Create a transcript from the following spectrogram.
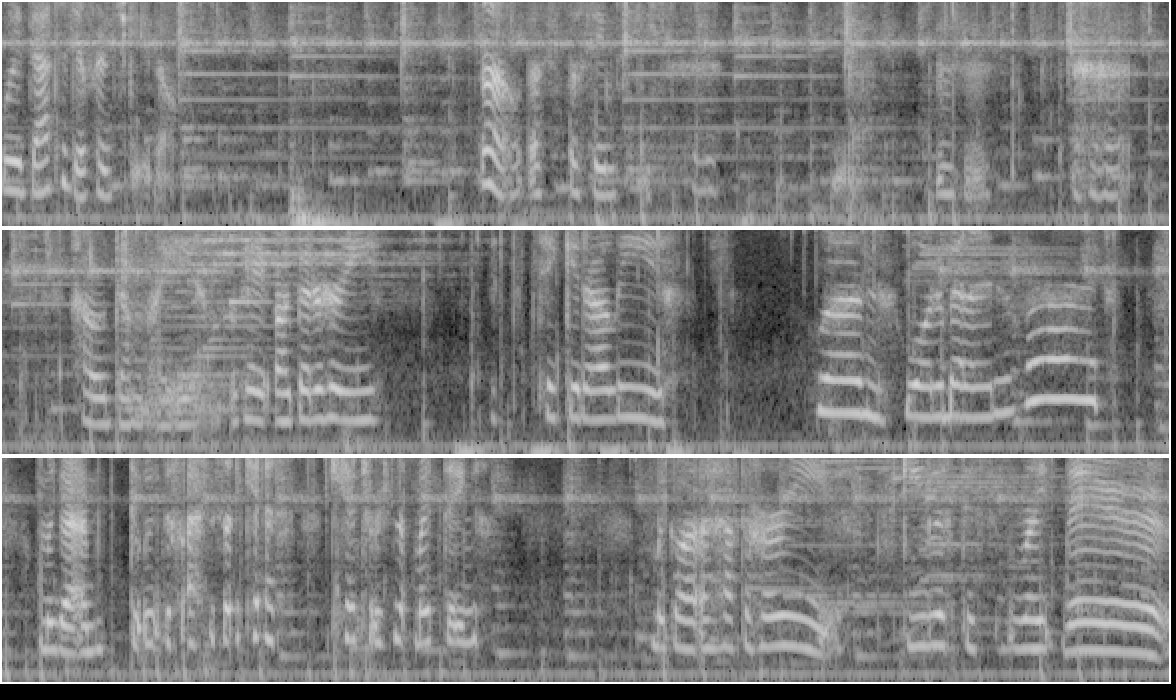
Wait, that's a different ski though. Oh, that's the same ski. yeah. Mm-hmm. How dumb I am. Okay, I better hurry. It's taking our lead. Run, watermelon, run! Oh my god, I'm doing the fastest I can. Canter is not my thing. Oh my god, I have to hurry. Ski lift is right there.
